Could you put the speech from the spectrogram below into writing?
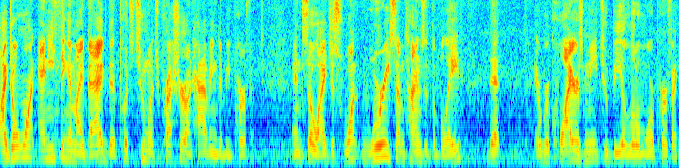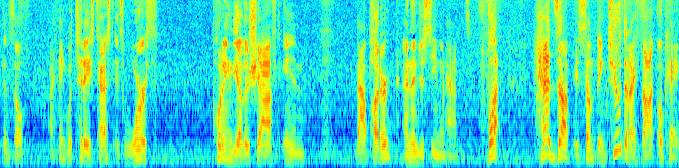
I don't want anything in my bag that puts too much pressure on having to be perfect. And so I just want worry sometimes with the blade that it requires me to be a little more perfect. And so I think with today's test, it's worth putting the other shaft in that putter and then just seeing what happens. But heads up is something too that I thought, okay,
